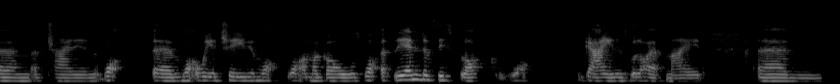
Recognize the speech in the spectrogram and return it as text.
um, of training what um, what are we achieving? What what are my goals? What at the end of this block, what gains will I have made? Um,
